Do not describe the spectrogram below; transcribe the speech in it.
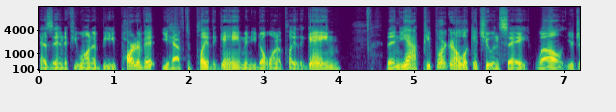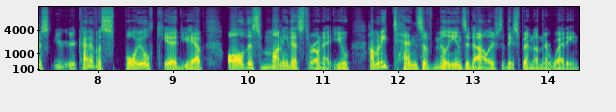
as in if you want to be part of it, you have to play the game and you don't want to play the game, then yeah, people are going to look at you and say, well, you're just, you're, you're kind of a spoiled kid. You have all this money that's thrown at you. How many tens of millions of dollars did they spend on their wedding?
